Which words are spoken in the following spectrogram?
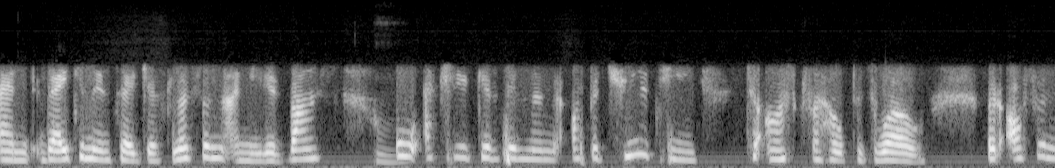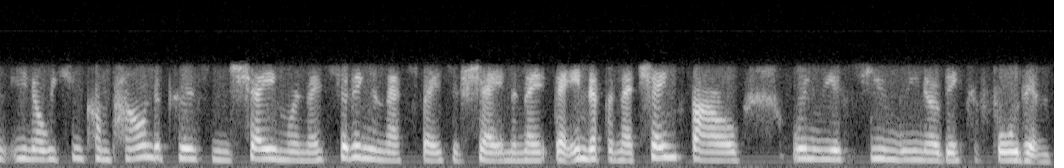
and they can then say, just listen, I need advice, mm. or actually it gives them an opportunity to ask for help as well. But often, you know, we can compound a person's shame when they're sitting in that space of shame and they, they end up in that shame spiral when we assume we know better for them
